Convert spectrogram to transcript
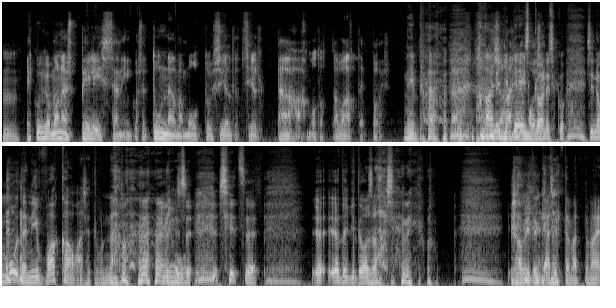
Mm. Et kuinka monessa pelissä niin kuin se tunnelma muuttuisi siltä, että siltä päähahmot ottaa vaatteet pois. Niinpä, ainakin Days Goneissa, kun siinä on muuten niin vakava se tunnelma. Se, Sitten se jo- jotenkin tuo sellaisen niin kuin, ihan vitun käsittämättömän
